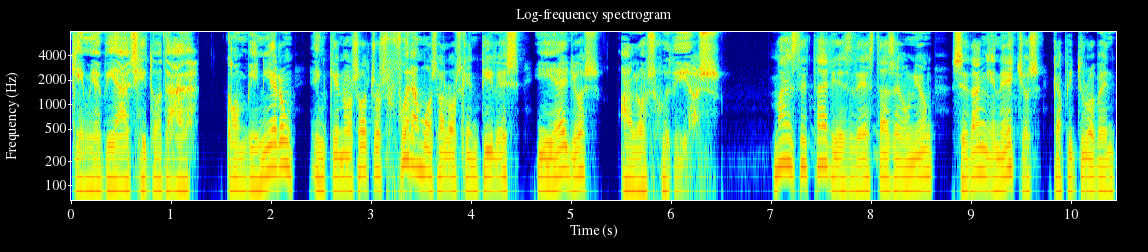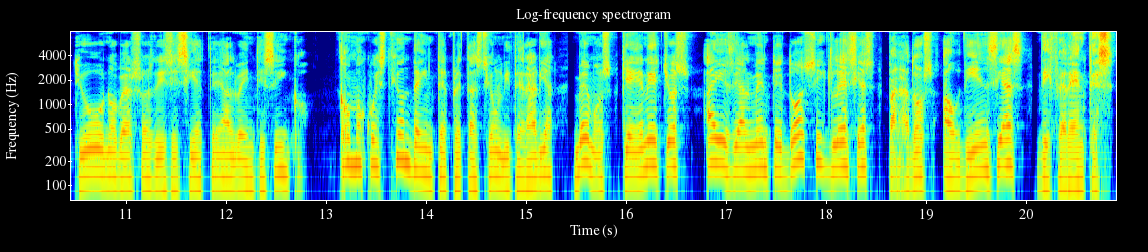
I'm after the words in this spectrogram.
que me había sido dada. Convinieron en que nosotros fuéramos a los gentiles y ellos a los judíos. Más detalles de esta reunión se dan en Hechos, capítulo 21, versos 17 al 25. Como cuestión de interpretación literaria, vemos que en Hechos hay realmente dos iglesias para dos audiencias diferentes.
